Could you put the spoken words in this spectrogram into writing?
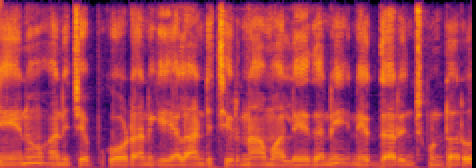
నేను అని చెప్పుకోవడానికి ఎలాంటి చిరునామా లేదని నిర్ధారించుకుంటారు.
